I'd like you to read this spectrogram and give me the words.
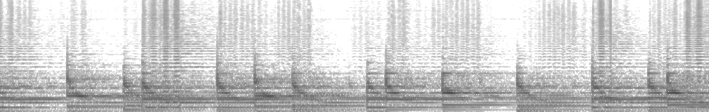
Thank you.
